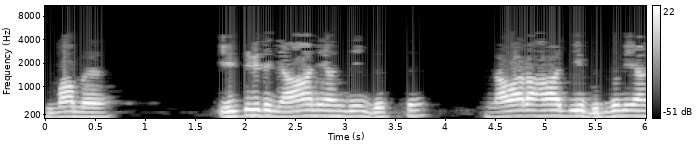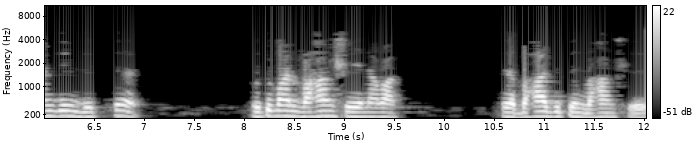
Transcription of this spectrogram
මම ඉදිරිද ඥානයන්ගෙන් යුක්ත නවරහාදී බුදුගුණයන්ගෙන් යුක්ත උතුමන් වහන්සේ නමක් කියලා භාගතුන් වහන්සේ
